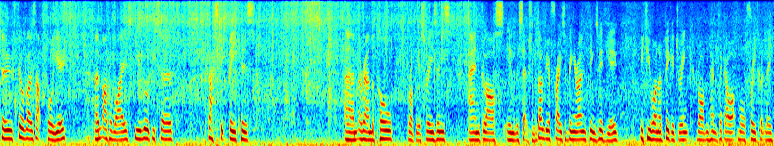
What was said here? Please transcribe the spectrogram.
to fill those up for you. Um, otherwise you will be served plastic beakers um, around the pool for obvious reasons and glass in the reception. But don't be afraid to bring your own things with you if you want a bigger drink rather than having to go up more frequently.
